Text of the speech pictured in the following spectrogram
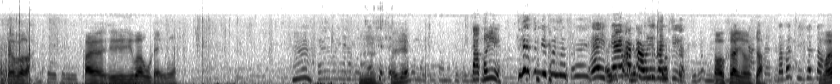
आता बघा. काय ही ही बघा कुठे आहे? काकडी. तेच मी पण म्हणतोय कावळी पंची चौसा चौसा बघ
